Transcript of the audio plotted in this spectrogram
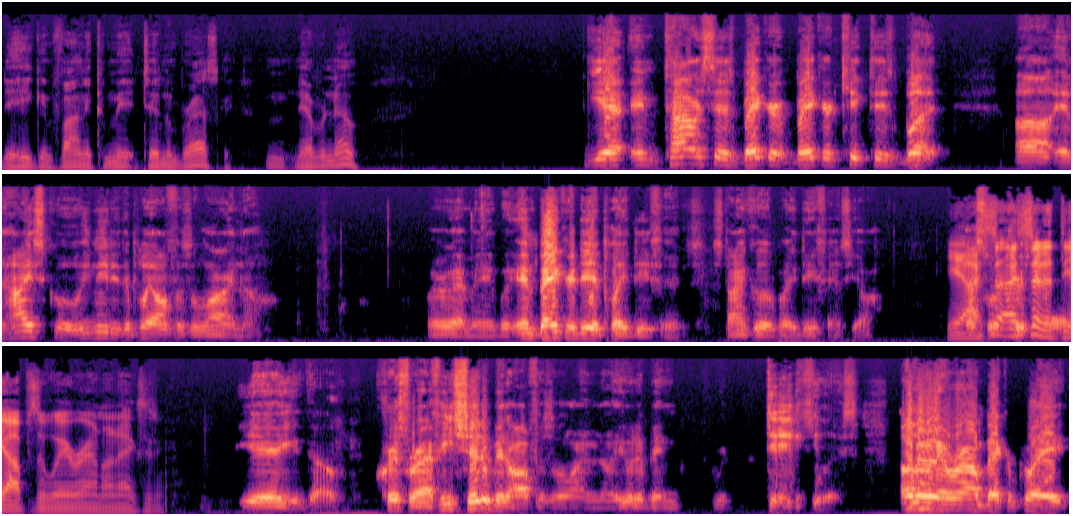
that he can finally commit to Nebraska. Never know. Yeah, and Tyler says Baker Baker kicked his butt uh, in high school. He needed to play offensive line though. Whatever that means. But and Baker did play defense. Steinkuhler played defense, y'all. Yeah, I, That's what said- I said it the opposite way around on accident. Yeah, you go. Chris Raff. He should have been offensive lineman though. He would have been ridiculous. Other way around, Becker played.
